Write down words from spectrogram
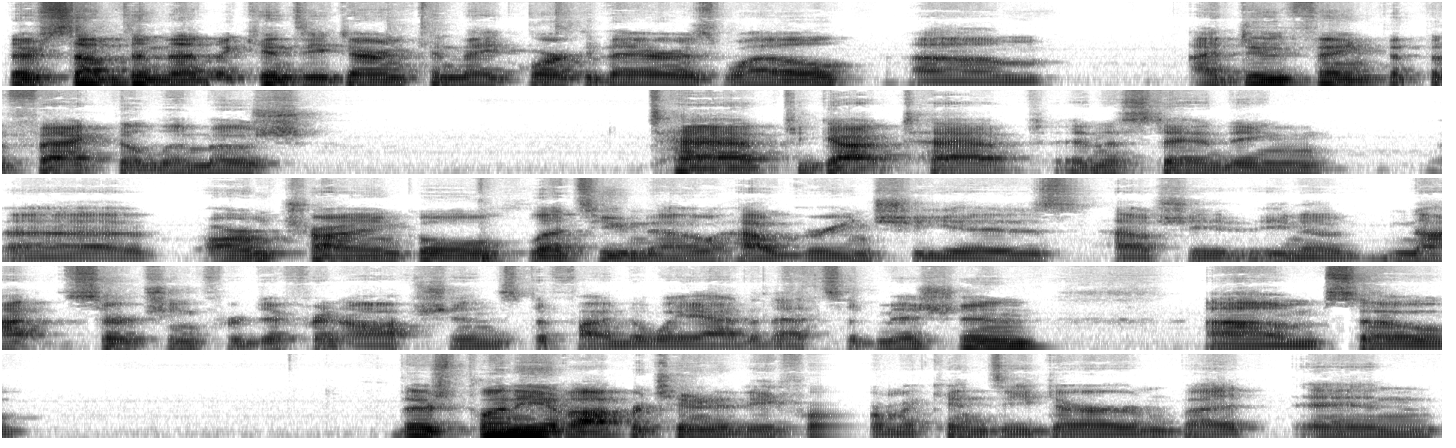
there's something that Mackenzie Dern can make work there as well. Um, I do think that the fact that Limosh tapped, got tapped in a standing uh, arm triangle lets you know how green she is, how she, you know, not searching for different options to find a way out of that submission. Um, so there's plenty of opportunity for, for Mackenzie Dern, but in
